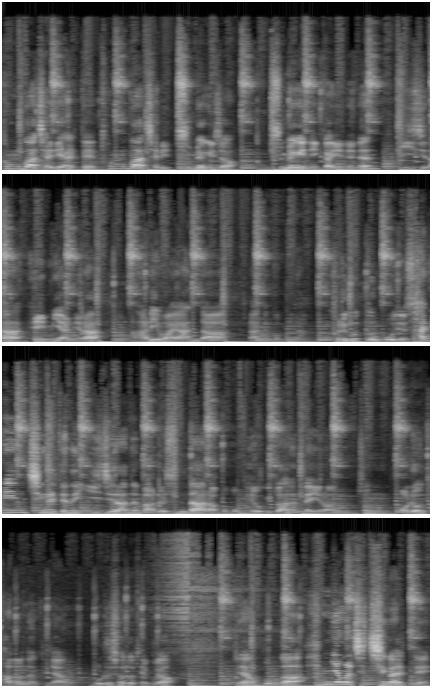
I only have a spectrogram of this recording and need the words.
톰과 제리 할 때 톰과 제리 두 명이죠. 두 명이니까 얘네는 is나 am이 아니라 are이 와야 한다라는 겁니다. 그리고 또 뭐 이제 3인칭 일 때는 is라는 말을 쓴다라고 뭐 배우기도 하는데 이런 좀 어려운 단어는 그냥 모르셔도 되고요. 그냥 뭔가 한 명을 지칭할 때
